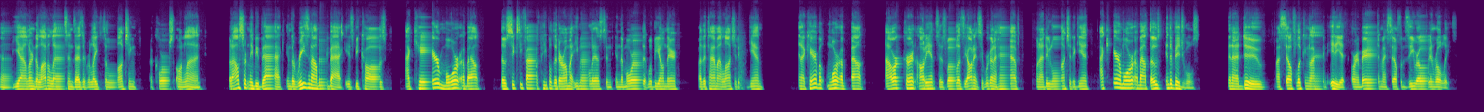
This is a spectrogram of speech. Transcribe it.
Uh, yeah, I learned a lot of lessons as it relates to launching a course online, but I'll certainly be back. And the reason I'll be back is because I care more about those 65 people that are on my email list and, and the more that will be on there by the time I launch it again. And I care about more about our current audience as well as the audience that we're going to have when I do launch it again. I care more about those individuals than I do myself looking like an idiot or embarrassing myself with zero enrollees.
